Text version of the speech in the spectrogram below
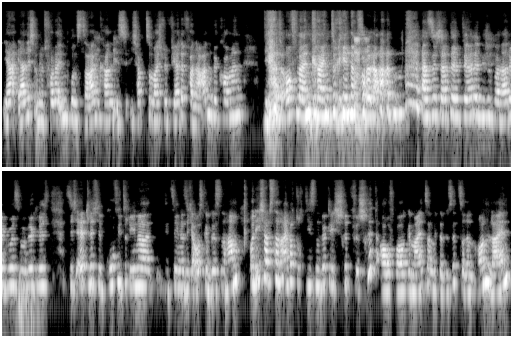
ja ehrlich und mit voller Inbrunst sagen kann, ist, ich habe zum Beispiel Pferde verladen bekommen, die hat offline keinen Trainer mhm. verladen. Also ich hatte Pferde in diesem Verladekurs, wo wirklich sich etliche Profitrainer die Zähne sich ausgebissen haben. Und ich habe es dann einfach durch diesen wirklich Schritt für Schritt Aufbau gemeinsam mit der Besitzerin online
